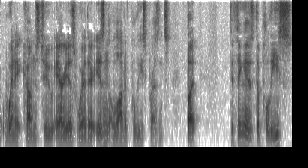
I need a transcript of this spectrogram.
when it comes to areas where there isn't a lot of police presence. But the thing is, the police.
